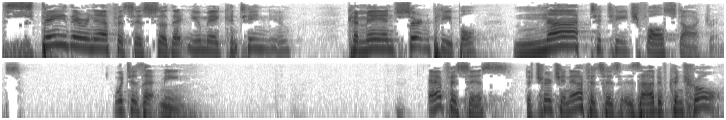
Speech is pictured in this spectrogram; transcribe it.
Stay there in Ephesus so that you may continue, command certain people not to teach false doctrines. What does that mean? Ephesus, the church in Ephesus, is out of control.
